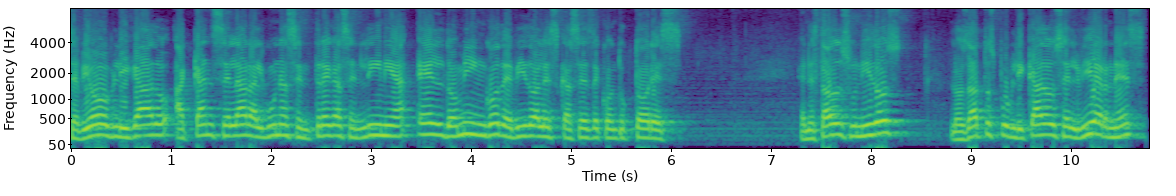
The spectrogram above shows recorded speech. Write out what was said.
se vio obligado a cancelar algunas entregas en línea el domingo debido a la escasez de conductores. En Estados Unidos, los datos publicados el viernes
